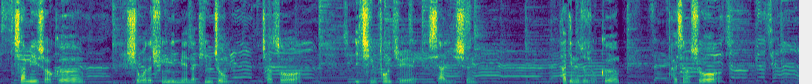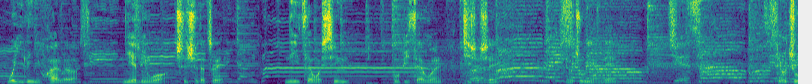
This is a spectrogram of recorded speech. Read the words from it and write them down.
下面一首歌是我的群里面的听众，叫做。一情方绝，下一生。他点的这首歌，他想说：我已令你快乐，你也令我痴痴的醉。你已在我心，不必再问记着谁。留住眼泪，留住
